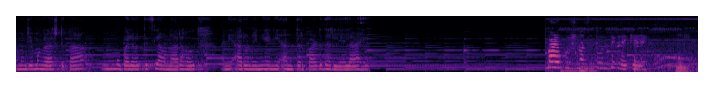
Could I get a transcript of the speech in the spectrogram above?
म्हणजे मंगळाष्टका मोबाईलवरतीच लावणार आहोत आणि अरुणिनी यांनी अंतरपाठ धरलेला आहे. बाळकृष्णाचं तोंड तिकडे केलंय.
